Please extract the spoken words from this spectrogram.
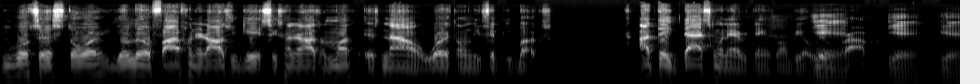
you go to a store, your little five hundred dollars you get, six hundred dollars a month is now worth only fifty bucks. I think that's when everything's gonna be a real problem. Yeah. Yeah.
